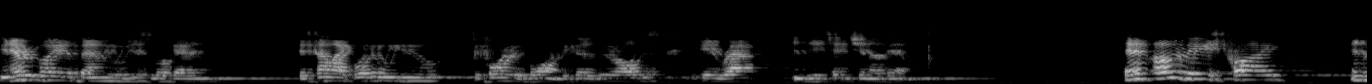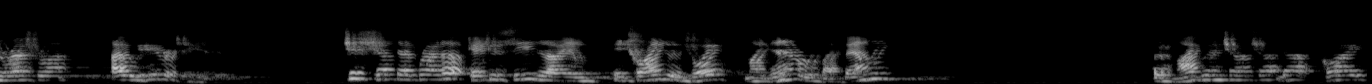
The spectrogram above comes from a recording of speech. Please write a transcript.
and everybody in the family would just look at him. It's kind of like, what did we do before he was born? Because we were all just enwrapped in the attention of him. And if other babies cried in the restaurant, I would be irritated. Just shut that brat up. Can't you see that I am in trying to enjoy my dinner with my family? But if my grandchild shut up, cried,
